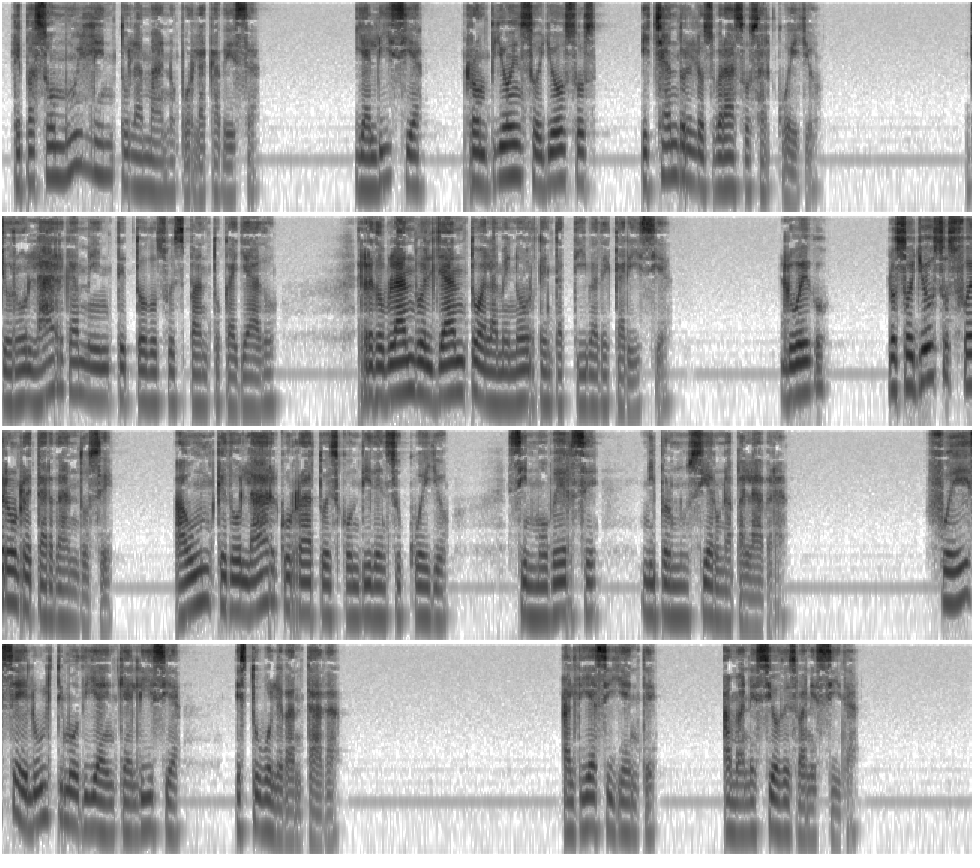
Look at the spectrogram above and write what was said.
le pasó muy lento la mano por la cabeza, y Alicia rompió en sollozos echándole los brazos al cuello. Lloró largamente todo su espanto callado, redoblando el llanto a la menor tentativa de caricia. Luego, los sollozos fueron retardándose. Aún quedó largo rato escondida en su cuello, sin moverse ni pronunciar una palabra. Fue ese el último día en que Alicia estuvo levantada. Al día siguiente, amaneció desvanecida.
